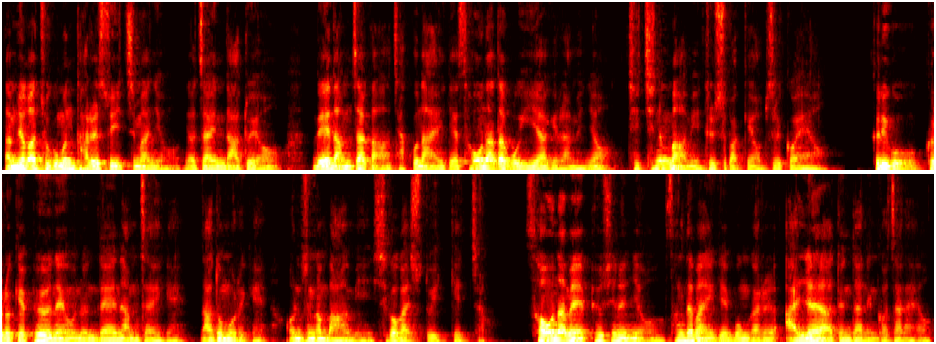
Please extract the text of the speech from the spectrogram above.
남녀가 조금은 다를 수 있지만요. 여자인 나도요. 내 남자가 자꾸 나에게 서운하다고 이야기를 하면요. 지치는 마음이 들 수밖에 없을 거예요. 그리고 그렇게 표현해오는 내 남자에게 나도 모르게 어느 순간 마음이 식어갈 수도 있겠죠. 서운함의 표시는요, 상대방에게 뭔가를 알려야 된다는 거잖아요.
